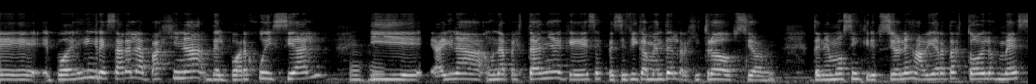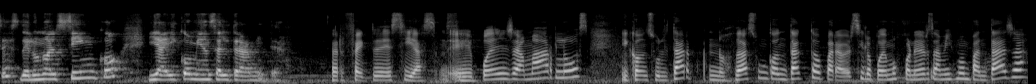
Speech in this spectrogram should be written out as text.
eh, podés ingresar a la página del Poder Judicial y hay una, pestaña que es específicamente el registro de adopción. Tenemos inscripciones abiertas todos los meses, del 1 al 5, y ahí comienza el trámite. Perfecto, y decías, eh, pueden llamarlos y consultar. ¿Nos das un contacto para ver si lo podemos poner ya mismo en pantalla?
